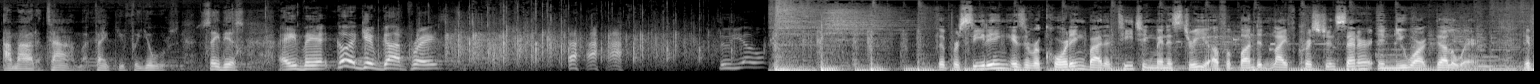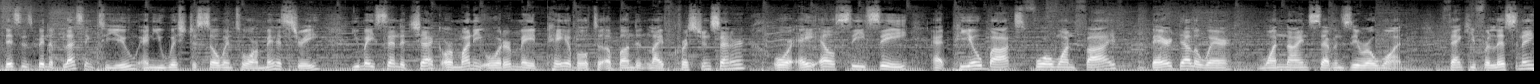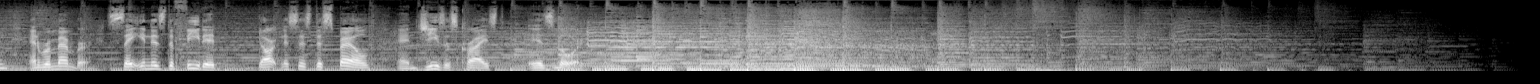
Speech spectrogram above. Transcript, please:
I'm out of time. I thank you for yours. Say this. Amen. Go ahead give God praise. The proceeding is a recording by the teaching ministry of Abundant Life Christian Center in Newark, Delaware. If this has been a blessing to you and you wish to sow into our ministry, you may send a check or money order made payable to Abundant Life Christian Center or ALCC at P.O. Box 415, Bear, Delaware 19701. Thank you for listening, and remember Satan is defeated, darkness is dispelled, and Jesus Christ is Lord.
